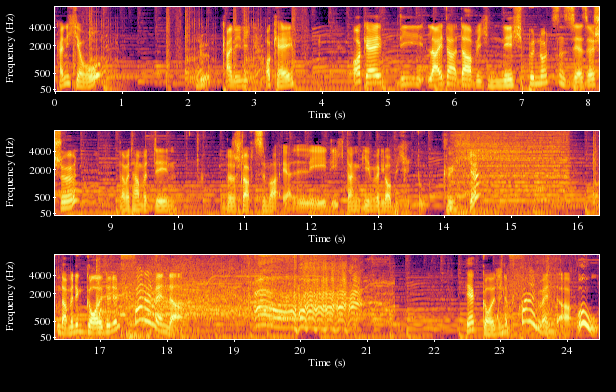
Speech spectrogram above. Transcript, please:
Kann ich hier hoch? Nö, kann ich nicht. Okay. Okay, die Leiter darf ich nicht benutzen. Sehr, sehr schön. Damit haben wir den das Schlafzimmer erledigt. Dann gehen wir, glaube ich, Richtung Küche. Und dann haben wir den goldenen Pfannenwender. Der goldene Pfannenwender. Uh.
